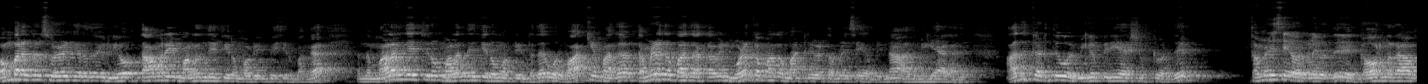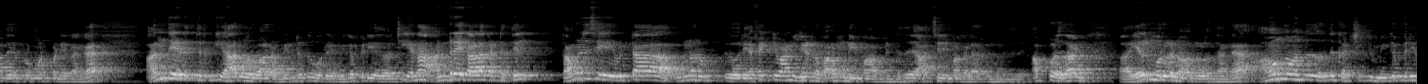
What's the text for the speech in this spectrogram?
பம்பரங்கள் சுழல்கிறதோ இல்லையோ தாமரை மலர்ந்தே தீரும் அப்படின்னு பேசியிருப்பாங்க. அந்த மலர்ந்தே தீரும் மலர்ந்தே தீரும் அப்படின்றத ஒரு வாக்கியமாக தமிழக பாஜகவின் முழக்கமாக மாற்றியவர் தமிழிசை அப்படின்னா அது மிகையாகாது. அதுக்கடுத்து ஒரு மிகப்பெரிய ஷிஃப்ட் வருது. தமிழிசை அவர்களை வந்து கவர்னராக வந்து ப்ரொமோட் பண்ணிடுறாங்க. அந்த இடத்திற்கு யார் வருவார் அப்படின்றது ஒரு மிகப்பெரிய இது வச்சு ஏன்னா அன்றைய காலகட்டத்தில் தமிழிசையை விட்டால் இன்னொரு ஒரு எஃபெக்டிவான லீடர் வர முடியுமா அப்படின்றது ஆச்சரியமாக எல்லாருக்கும் இருந்தது. அப்பொழுதுதான் எல் முருகன் அவர்கள் வந்தாங்க. அவங்க வந்தது வந்து கட்சிக்கு மிகப்பெரிய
